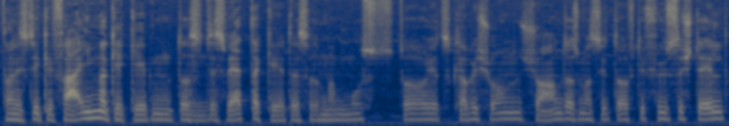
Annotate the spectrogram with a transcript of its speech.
dann ist die Gefahr immer gegeben, dass mhm. das weitergeht. Also man muss da jetzt, glaube ich, schon schauen, dass man sich da auf die Füße stellt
